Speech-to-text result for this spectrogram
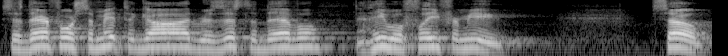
says, Therefore submit to God, resist the devil, and he will flee from you. So,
